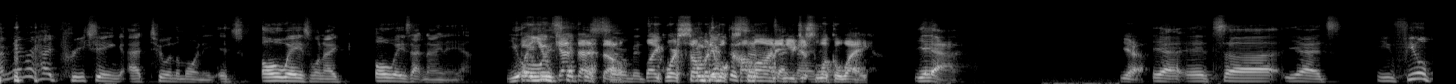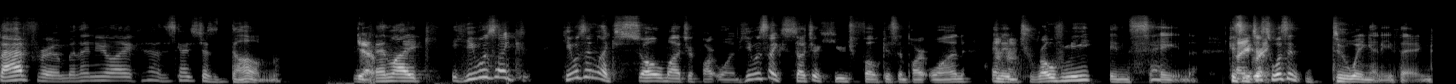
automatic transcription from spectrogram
I've never had preaching at two in the morning. It's always when I, always at 9 a.m. You but you always get that though, sermon. like where somebody will come on and you just look away. yeah. Yeah, Yeah. It's, uh, yeah, it's, you feel bad for him, and then you're like, "Ah, this guy's just dumb. Yeah, and like he was like he was in like so much of part one he was like such a huge focus in part one and it mm-hmm. drove me insane because he agree. just wasn't doing anything.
